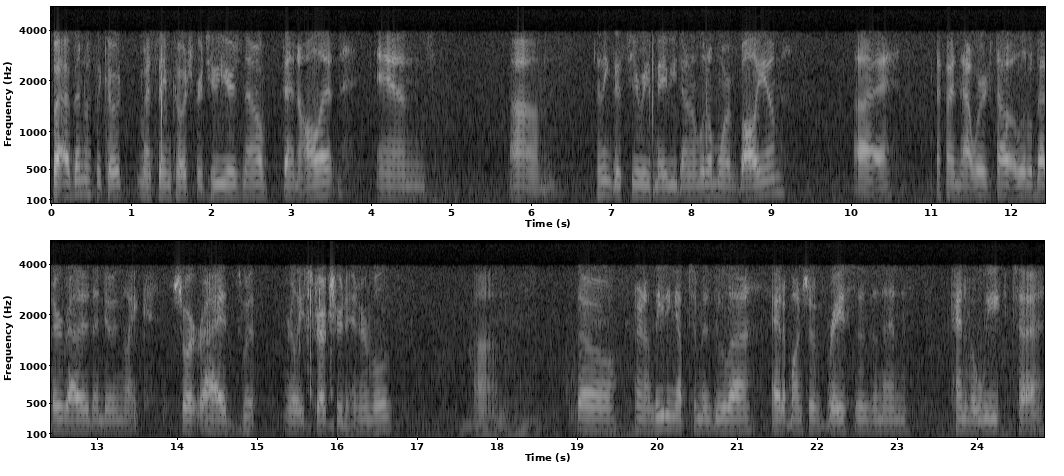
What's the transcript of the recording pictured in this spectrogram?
but I've been with the coach my same coach for 2 years now Ben Allett and um I think this year we've maybe done a little more volume. I I find that works out a little better rather than doing like short rides with really structured intervals. Um, so I don't know. Leading up to Missoula, I had a bunch of races and then kind of a week to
